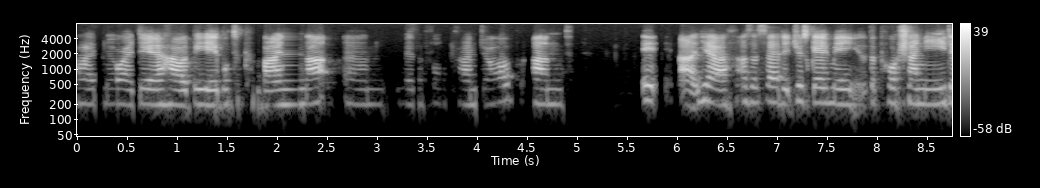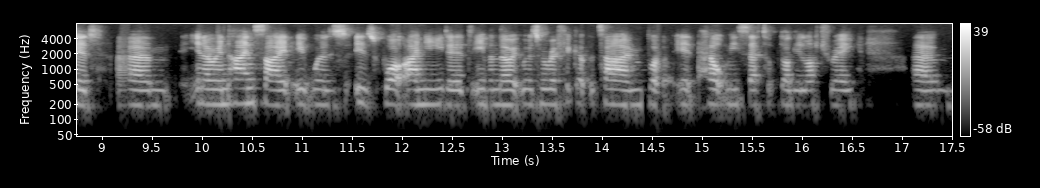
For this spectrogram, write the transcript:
I had no idea how I'd be able to combine that um, with a full time job. And it, uh, yeah, as I said, it just gave me the push I needed. Um, you know, in hindsight, it was is what I needed, even though it was horrific at the time. But it helped me set up Doggy Lottery. Um,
